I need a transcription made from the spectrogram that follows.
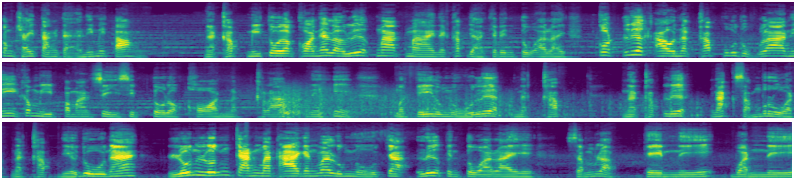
ต้องใช้ตังค์แต่อันนี้ไม่ต้องนะครับมีตัวละครให้เราเลือกมากมายนะครับ อยากจะเป็นตัวอะไร กดเลือกเอานะครับ ผู้ถูกล่านี่ก็มีประมาณ 40 ตัวละครนะครับนี่เมื่อกี้ลุงหนูเลือกนะครับนะครับ เลือกนักสำรวจนะครับ เดี๋ยวดูนะ ลุ้นลุ้นกันมาทายกันว่าลุงหนูจะเลือกเป็นตัวอะไรสำหรับเกมนี้วันนี้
